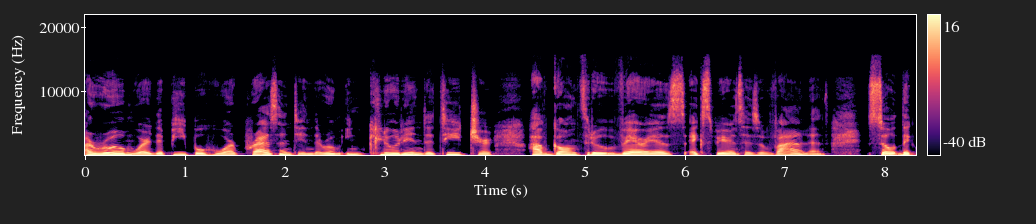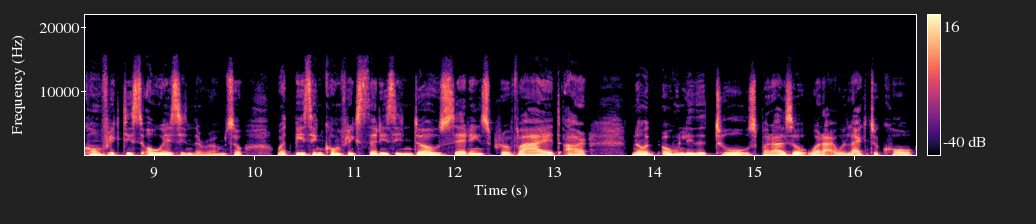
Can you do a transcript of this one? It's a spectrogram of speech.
a room where the people who are present in the room, including the teacher, have gone through various experiences of violence. So the conflict is always in the room. So what peace and conflict studies in those settings provide are not only the tools, but also what I would like to call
